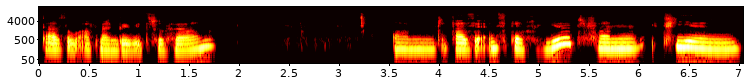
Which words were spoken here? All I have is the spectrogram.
da so auf mein Baby zu hören. Und war sehr inspiriert von vielen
